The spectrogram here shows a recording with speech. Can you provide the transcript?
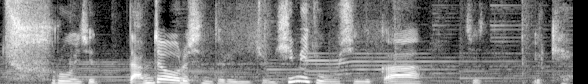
주로 이제 남자 어르신들은 좀 힘이 좋으시니까 이제 이렇게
